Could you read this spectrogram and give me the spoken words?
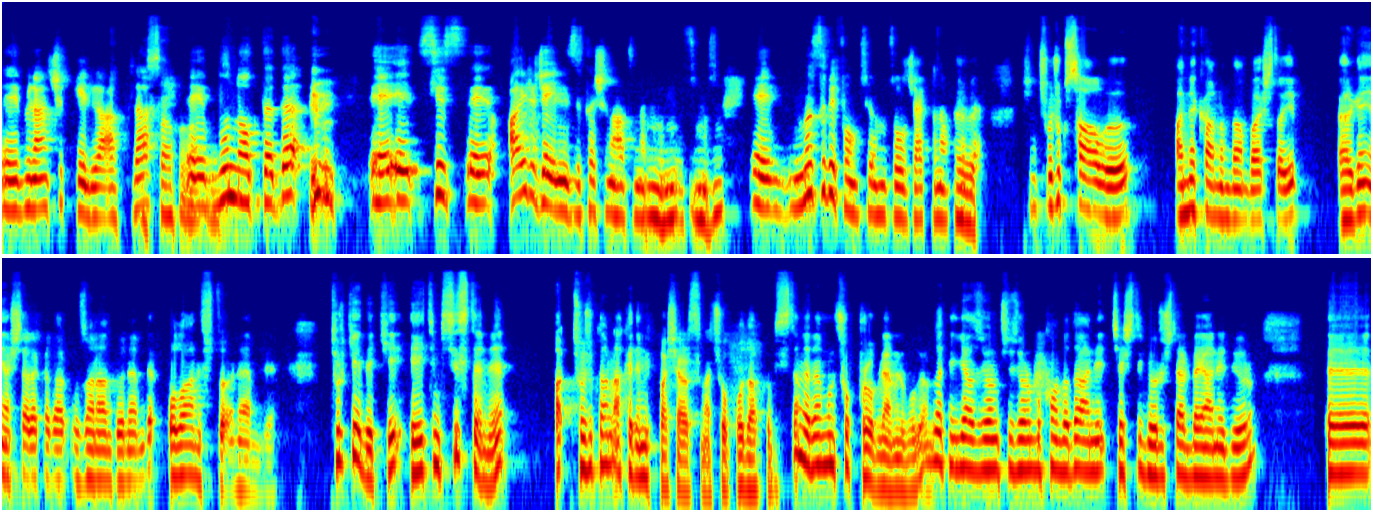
e, Bülent Şık geliyor akla. E, bu noktada e, e, siz e, ayrıca elinizi taşın altına koyuyorsunuz. hı hı. E, nasıl bir fonksiyonunuz olacak bu noktada? Evet. Şimdi çocuk sağlığı anne karnından başlayıp ergen yaşlara kadar uzanan dönemde olağanüstü önemli. Türkiye'deki eğitim sistemi çocukların akademik başarısına çok odaklı bir sistem ve ben bunu çok problemli buluyorum. Zaten yazıyorum, çiziyorum bu konuda da hani çeşitli görüşler beyan ediyorum. Ee,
